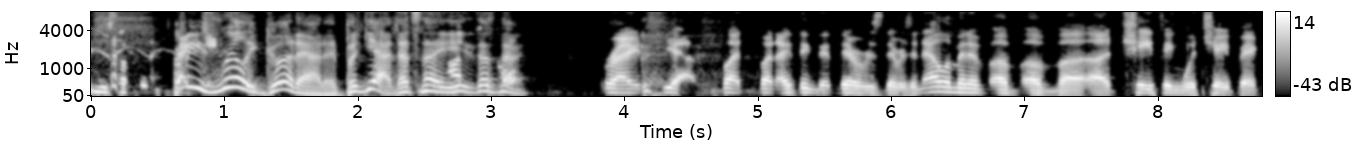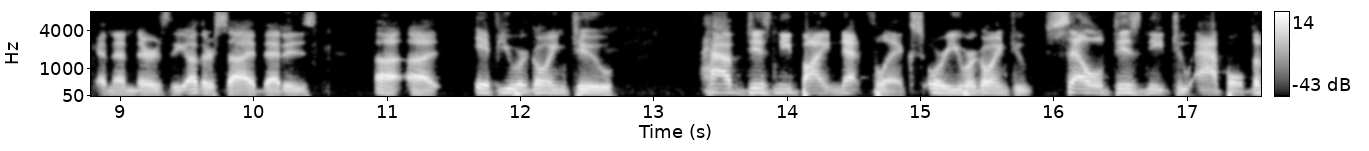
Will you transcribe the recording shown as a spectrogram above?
do something. I mean, he's really good at it, but yeah, that's not uh, that's not. Right yeah but but i think that there was there was an element of of, of uh, uh chafing with Chapek and then there's the other side that is uh uh if you were going to have disney buy netflix or you were going to sell disney to apple the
